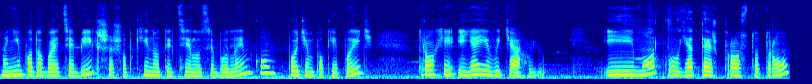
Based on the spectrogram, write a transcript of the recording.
Мені подобається більше, щоб кинути цілу цибулинку, потім покипить трохи, і я її витягую. І моркву я теж просто тру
